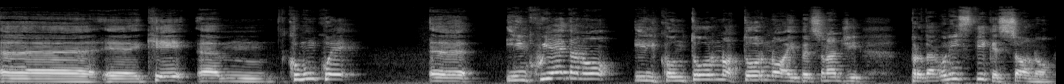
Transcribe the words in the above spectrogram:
eh, eh, che ehm, comunque eh, inquietano il contorno attorno ai personaggi protagonisti che sono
